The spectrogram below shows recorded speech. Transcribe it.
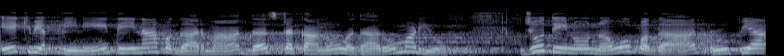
એક વ્યક્તિને તેના પગારમાં દસ ટકાનો વધારો મળ્યો. જો તેનો નવો પગાર રૂપિયા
